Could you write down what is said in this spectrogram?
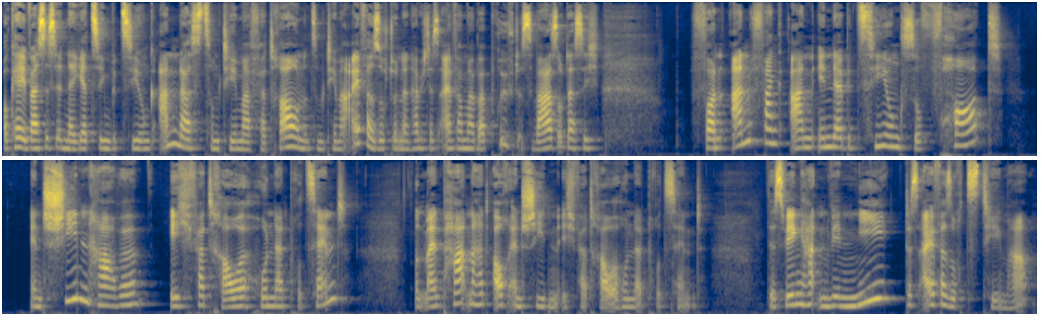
okay, was ist in der jetzigen Beziehung anders zum Thema Vertrauen und zum Thema Eifersucht? Und dann habe ich das einfach mal überprüft. Es war so, dass ich von Anfang an in der Beziehung sofort entschieden habe, ich vertraue 100 Prozent. Und mein Partner hat auch entschieden, ich vertraue 100 Prozent. Deswegen hatten wir nie das Eifersuchtsthema.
